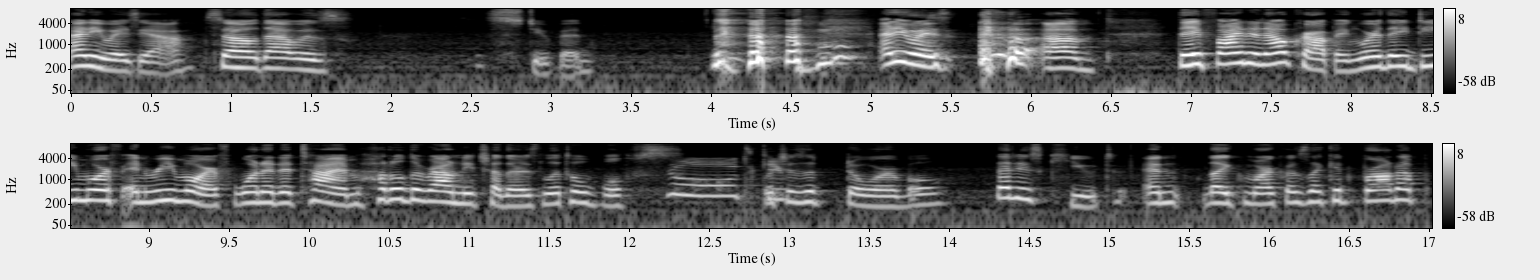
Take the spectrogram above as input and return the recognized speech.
Anyways, yeah. So that was stupid. Anyways, um, they find an outcropping where they demorph and remorph one at a time, huddled around each other as little wolves, Oh, which is adorable. That is cute. And like Marco's like it brought up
